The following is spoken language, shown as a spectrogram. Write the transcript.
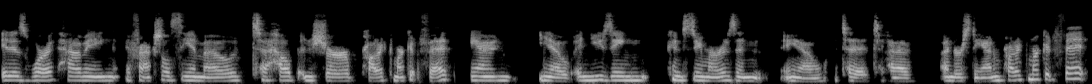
it is worth having a fractional CMO to help ensure product market fit and, you know, and using consumers and, you know, to, to kind of understand product market fit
